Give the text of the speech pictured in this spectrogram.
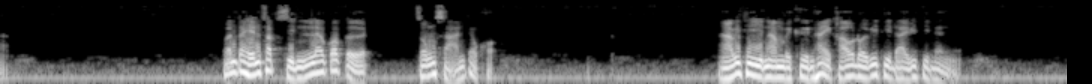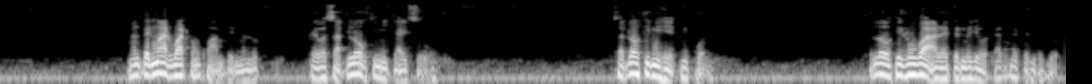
ตามมันถ้าเห็นทรัพย์สินแล้วก็เกิดสงสารเจ้าของ หาวิธีนำไปคืนให้เขาโดยวิธีใดวิธีหนึ่ง มันเป็นมาตรวัดของความเป็นมนุษย์แปลว่าสัตว์โลกที่มีใจสูง สัตว์โลกที่มีเหตุมีผล สัตว์โลกที่รู้ว่าอะไรเป็นประโยชน์แล้วก็ไม่เป็นประโยชน์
